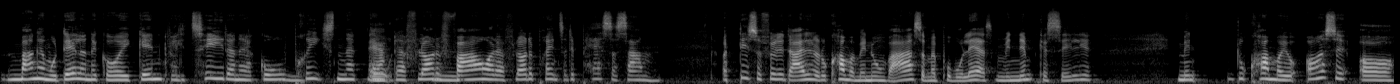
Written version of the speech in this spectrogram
mange af modellerne går igen, kvaliteterne er gode, mm. prisen er god, Ja. ja. der er flotte mm. farver, der er flotte prints, og det passer sammen. Og det er selvfølgelig dejligt, når du kommer med nogle varer, som er populære, som vi nemt kan sælge. Men du kommer jo også og...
